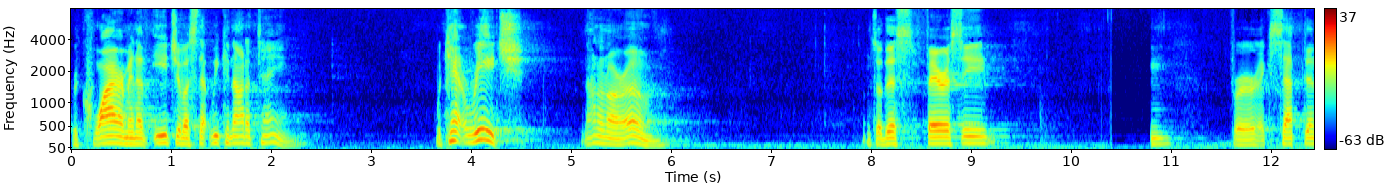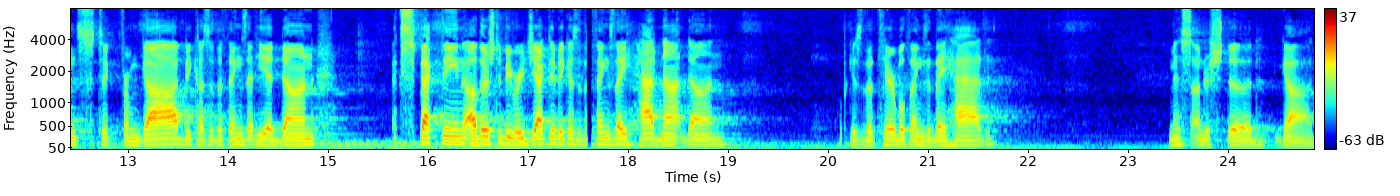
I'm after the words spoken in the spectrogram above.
requirement of each of us that we cannot attain. We can't reach, not on our own. And so this Pharisee, for acceptance to, from God because of the things that he had done, expecting others to be rejected because of the things they had not done, because of the terrible things that they had, misunderstood God.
